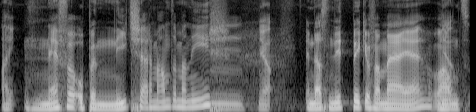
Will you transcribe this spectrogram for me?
like, neffen op een niet-charmante manier. Mm, ja. En dat is niet pikken van mij, hè. Want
